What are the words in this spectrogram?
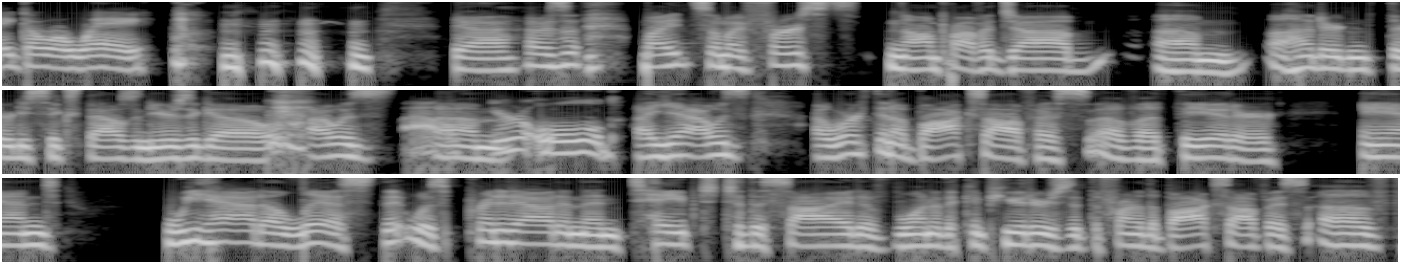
they go away yeah i was my so my first nonprofit job um, 136,000 years ago. I was, wow, um, you're old. Uh, yeah, I was, I worked in a box office of a theater and we had a list that was printed out and then taped to the side of one of the computers at the front of the box office of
